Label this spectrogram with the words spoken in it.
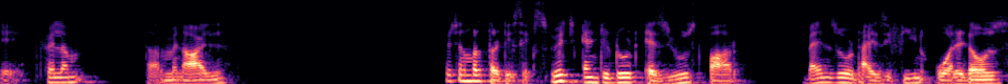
A. Filum terminale. Question number 36. Which antidote is used for benzodiazepine overdose?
